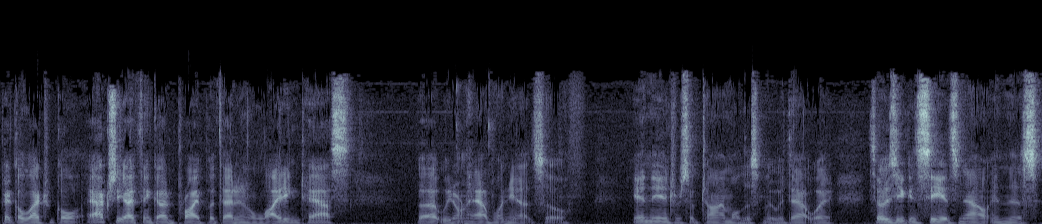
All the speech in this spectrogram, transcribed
pick electrical. Actually, I think I'd probably put that in a lighting task but we don't have one yet so in the interest of time we'll just move it that way. So as you can see it's now in this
